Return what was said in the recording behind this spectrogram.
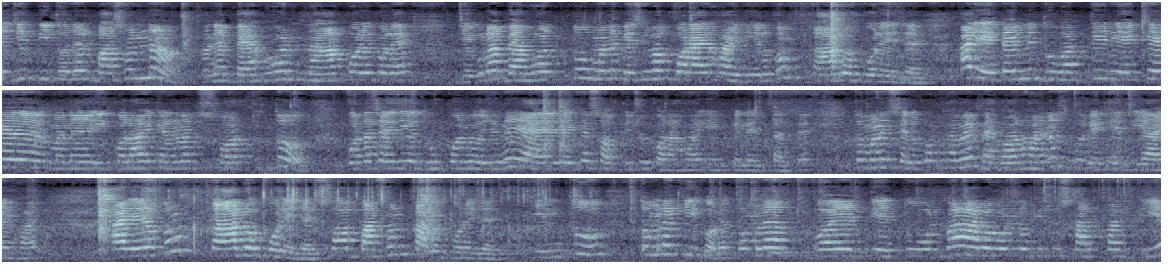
এই যে পিতলের বাসন না মানে ব্যবহার না করে করে যেগুলো ব্যবহার তো মানে বেশিরভাগ করাই হয়নি, এরকম কালো পড়ে যায়। আর এটা এমনি ধুবাতি রেখে মানে ই করা হয়, কেননা শর্ট তো, গোটা চারিদিকে ধূপ পড়বে ওই জন্য রেখে সব কিছু করা হয় এই প্লেটটাতে। তো মানে সেরকমভাবে ব্যবহার হয় না, শুধু রেখে দেওয়াই হয়। আর এরকম কালো পড়ে যায়, সব বাসন কালো পড়ে যায়। কিন্তু তোমরা কি করো, তোমরা তেঁতুল বা আরও অন্য কিছু সার ফার দিয়ে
